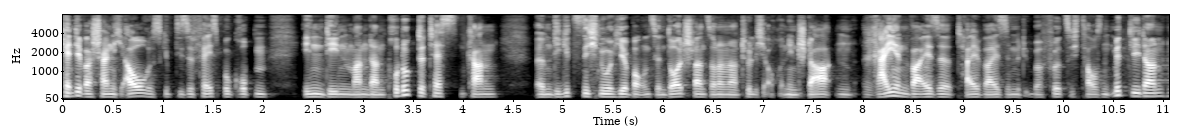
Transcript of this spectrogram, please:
Kennt ihr wahrscheinlich auch. Es gibt diese Facebook-Gruppen, in denen man dann Produkte testen kann. Ähm, die gibt es nicht nur hier bei uns in Deutschland, sondern natürlich auch in den Staaten, reihenweise, teilweise mit über 40.000 Mitgliedern.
